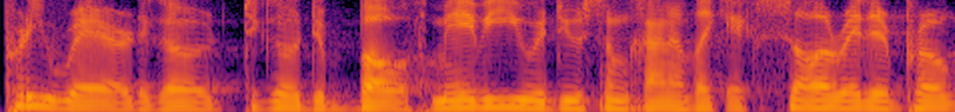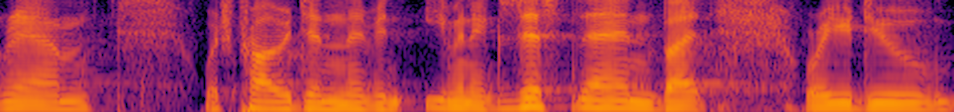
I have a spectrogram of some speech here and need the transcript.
pretty rare to go to go to both. Maybe you would do some kind of like accelerated program, which probably didn't even even exist then, but where you do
